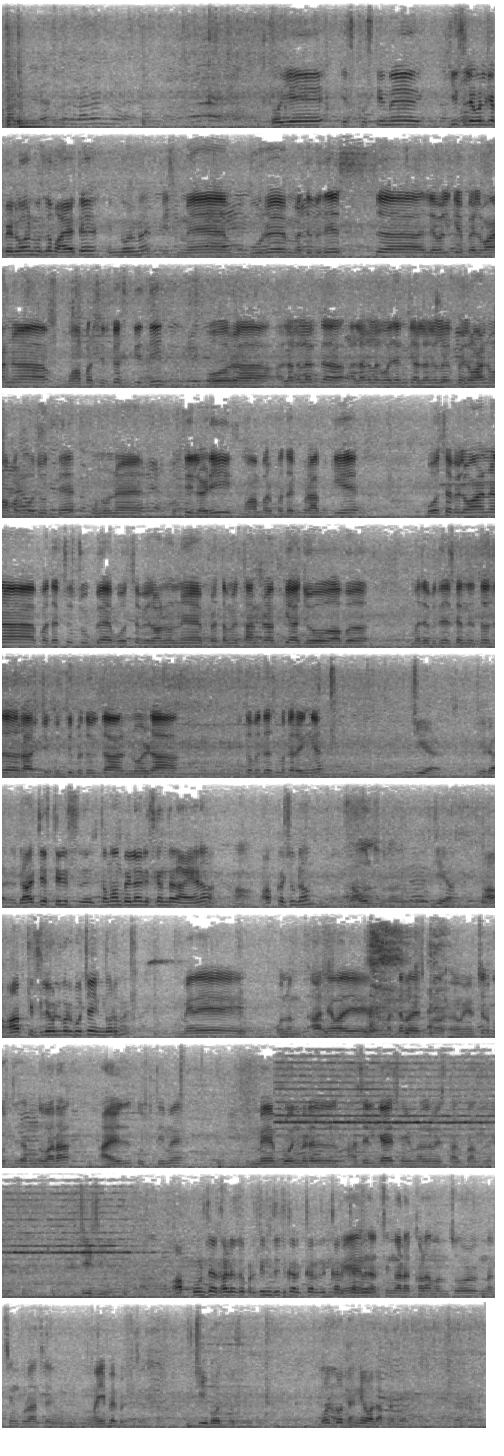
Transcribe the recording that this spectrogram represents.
तो ये इस कुश्ती में किस लेवल के पहलवान मतलब आए थे इंदौर में? इसमें पूरे मध्य प्रदेश लेवल के पहलवान वहाँ पर शिरकत की थी और अलग अलग अलग अलग वज़न के अलग अलग पहलवान वहाँ पर मौजूद थे। उन्होंने कुश्ती लड़ी वहाँ पर पदक प्राप्त किए। बहुत से पहलवान पदक से चूक गए। बहुत से पहलवानों ने प्रथम स्थान प्राप्त किया जो अब मध्य प्रदेश का नेतृत्व राष्ट्रीय कुश्ती प्रतियोगिता नोएडा उत्तर प्रदेश में करेंगे। जी हाँ रा- राज्य स्तरीय तमाम पहलवान इसके अंदर आए हैं ना? हाँ। आपका शुभ नाम? राहुल सुराग जी हाँ। आप किस लेवल पर पहुँचे इंदौर में? मेरे आने वाले मध्य प्रदेश में कुश्ती संघ द्वारा आयोजित कुश्ती में मैं ब्रॉन्ज मेडल हासिल किया है सेमीफाइनल में स्थान प्राप्त कर गया जी जी। आप कौन से अखाड़े से प्रतिनिधित्व कर कर कर, मैं कर नरसिंहगढ़ अखाड़ा मंदसौर नरसिंहपुरा से वहीं पे प्रैक्टिस करता हूँ। जी बहुत बहुत बहुत बहुत धन्यवाद आपका बहुत। Thank you.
